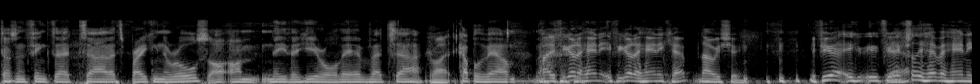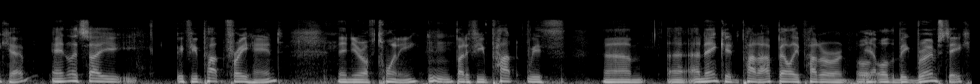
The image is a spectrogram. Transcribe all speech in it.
doesn't think that uh, that's breaking the rules. I, I'm neither here or there, but uh, Right. a couple of our Mate, if you got a hand, if you got a handicap, no issue. if you if, if you Yeah. actually have a handicap, and let's say you, if you putt freehand, then you're off twenty. Mm. But if you putt with um, uh, an anchored putter, belly putter, or, or, Yep. or the big broomstick,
